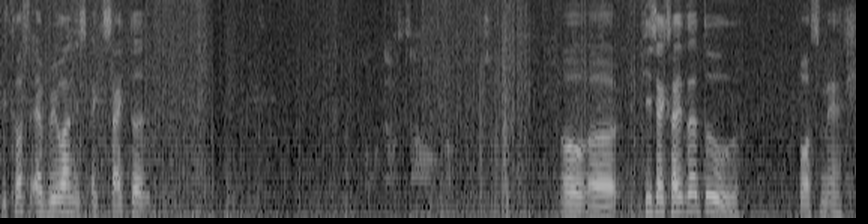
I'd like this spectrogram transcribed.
Because everyone is excited. Oh, uh, he's excited too for Smash.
